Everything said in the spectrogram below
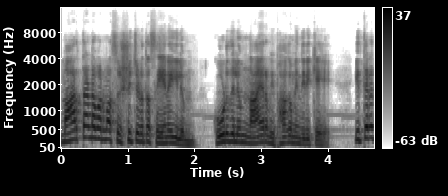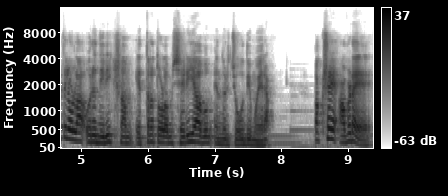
മാർത്താണ്ഡവർമ്മ സൃഷ്ടിച്ചെടുത്ത സേനയിലും കൂടുതലും നായർ വിഭാഗമെന്നിരിക്കെ ഇത്തരത്തിലുള്ള ഒരു നിരീക്ഷണം എത്രത്തോളം ശരിയാവും എന്നൊരു ചോദ്യമുയരാം പക്ഷേ അവിടെ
